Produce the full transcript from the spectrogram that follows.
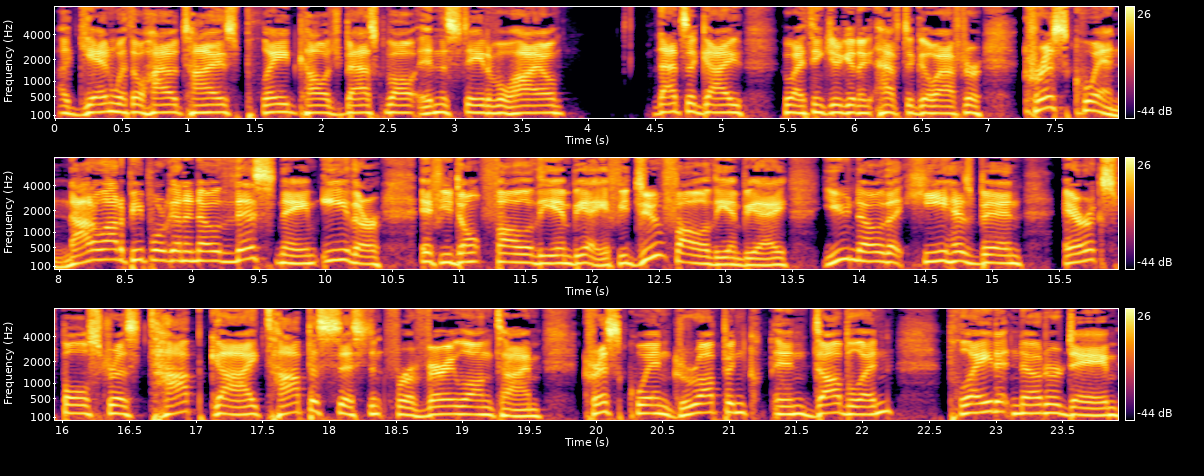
again with Ohio ties, played college basketball in the state of Ohio. That's a guy who I think you're going to have to go after. Chris Quinn. Not a lot of people are going to know this name either if you don't follow the NBA. If you do follow the NBA, you know that he has been Erik Spoelstra's top guy, top assistant for a very long time. Chris Quinn grew up in, in Dublin, played at Notre Dame.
